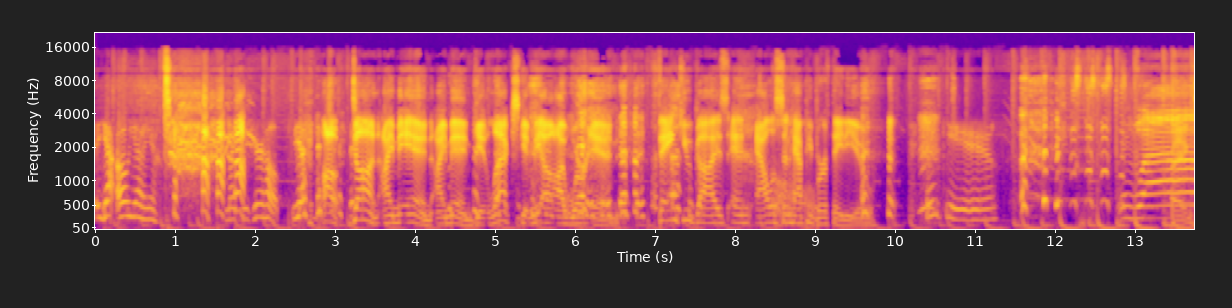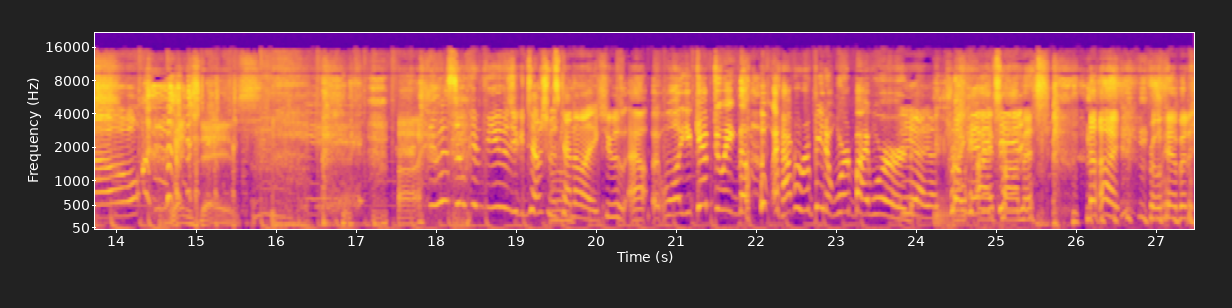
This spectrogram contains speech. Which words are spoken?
Yeah. Oh yeah. Yeah. Might need your help. Yeah. Oh, done. I'm in. I'm in. Get Lex. Get me. Uh, we're in. Thank you guys, and Allison. Happy birthday to you. Thank you. Wow. Wednesdays. Uh, She was so confused. You could tell she was kind of like she was out. Well, you kept doing the have her repeat it word by word. Yeah, like Like, I promise. I prohibited.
